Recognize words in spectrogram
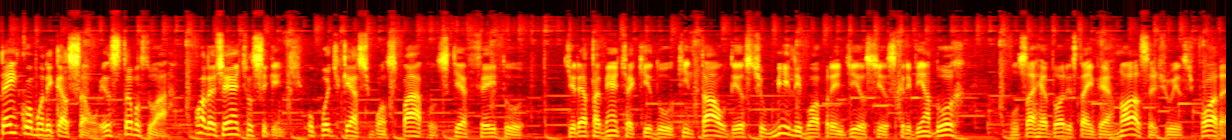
Tem comunicação, estamos no ar. Olha, gente, é o seguinte: o podcast Bons Papos, que é feito diretamente aqui do quintal deste humílimo aprendiz de escrivinhador, nos arredores da Invernosa, Juiz de Fora,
